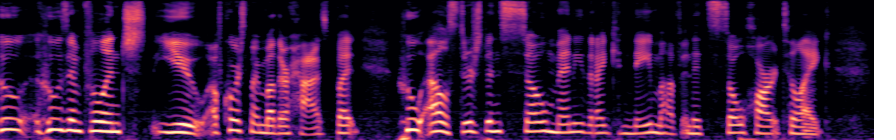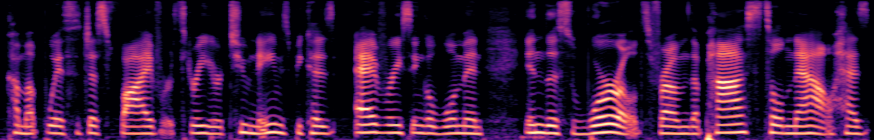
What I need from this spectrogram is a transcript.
Who who's influenced you? Of course, my mother has, but who else? There's been so many that I can name of, and it's so hard to like come up with just five or three or two names because every single woman in this world from the past till now has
